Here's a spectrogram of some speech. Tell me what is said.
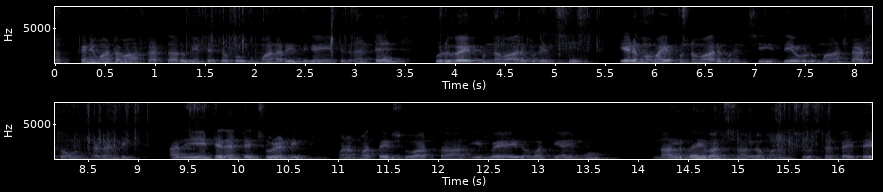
చక్కని మాట మాట్లాడతారు. ఏంటంటే ఒక ఉపమాన రీతిగా ఏంటిదంటే కుడివైపు ఉన్న వారి గురించి ఎడమ వైపు ఉన్న వారి గురించి దేవుడు మాట్లాడుతూ ఉంటాడండి. అది ఏంటిదంటే చూడండి మనం మతై సువార్త ఇరవై ఐదవ అధ్యాయము నలభై వచనాల్లో మనం చూసినట్టయితే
